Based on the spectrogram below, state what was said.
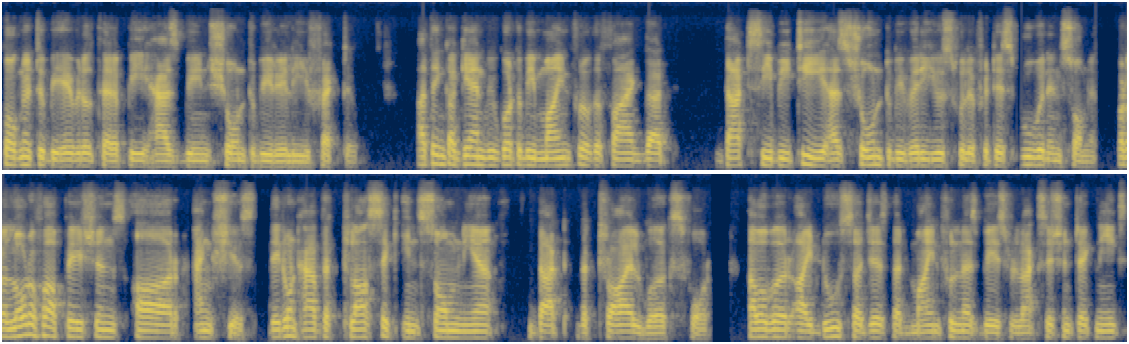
cognitive behavioral therapy has been shown to be really effective. I think, again, we've got to be mindful of the fact that that CBT has shown to be very useful if it is proven insomnia. But a lot of our patients are anxious. They don't have the classic insomnia that the trial works for. However, I do suggest that mindfulness based relaxation techniques.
